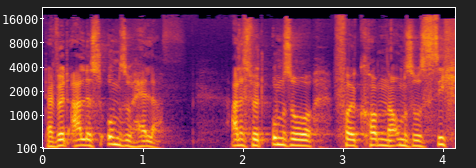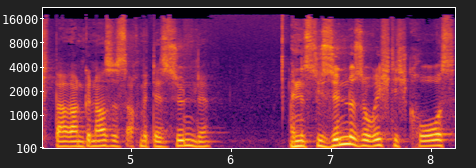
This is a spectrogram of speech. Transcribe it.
dann wird alles umso heller. Alles wird umso vollkommener, umso sichtbarer und genauso ist es auch mit der Sünde. Wenn uns die Sünde so richtig groß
